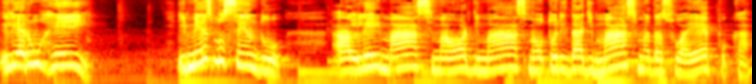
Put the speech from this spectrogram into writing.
Ele era um rei, e mesmo sendo a lei máxima, a ordem máxima, a autoridade máxima da sua época,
